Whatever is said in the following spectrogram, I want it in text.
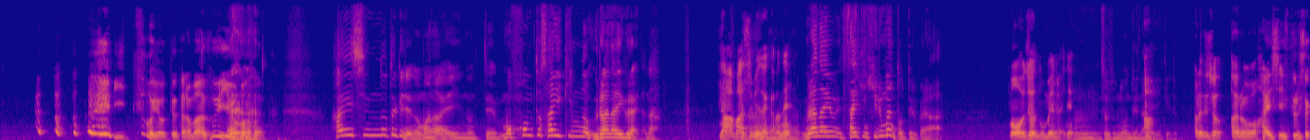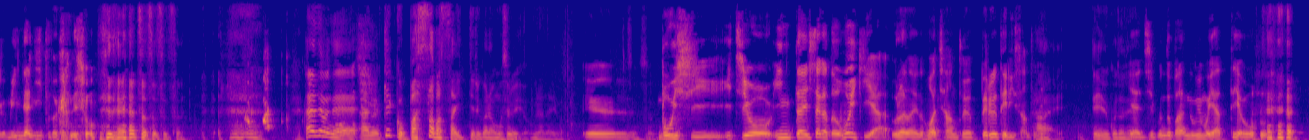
て。いつも酔ってたらまずいよ。配信の時で飲まないのってもうほんと最近の占いぐらいだななあ、真面目だからね。うん占い最近昼間に撮ってるからもう、じゃあ飲めないねう。んそうそう飲んでないけどあれでしょ？あの、配信する人がみんなニートだからでしょ？そうそうそうそうあれでもねあの結構バッサバッサ言ってるから面白いよ占いはえーそうそうボイシー、一応引退したかと思いきや、占いの方はちゃんとやってるテリーさんとね。はいっていうこといや、で自分の番組もやってよ。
